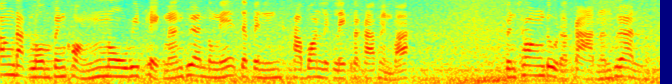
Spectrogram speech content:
ช่องดักลมเป็นของ Novitec นั้นเพื่อนตรงนี้จะเป็นคาร์บอนเล็กๆนะครับเห็นปะเป็นช่องดูดอากาศนั้นเพื่อนโอ้โห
